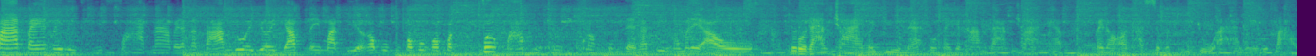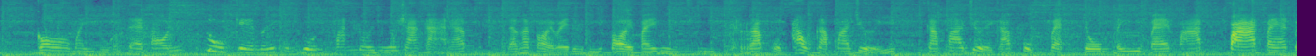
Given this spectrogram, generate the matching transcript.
ปาดแปะไปหนึ่งทีฟาดหน้าไปแล้วก็ตามด้วยย่อยยับในหมัดเดียวครับผมปั๊บปั๊บปั๊บฟึ๊บปั๊บครับผมแต่นัตตี้เขาไม่ได้เอาตัวดาร์กชายมายืนนะสงสัยจะข้ามดาร์กชายครับไปรอเอาทัศมกิจูอาเลยหรือเปล่า ก็ไม่รู้ครับแต่ตอนนี้ดูเกมตอนนี้ผมโดนฟันโดยเมียวชากาครับ แล้วก็ต่อยไปหนึ่งทีต่อยไปหนึ่งทีครับผมเอ้ากลับมาเฉย กลับมาเฉยครับผมแฟดโจมตีแปดปาดปาดแปดไป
